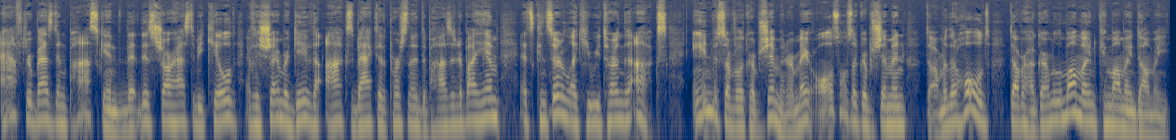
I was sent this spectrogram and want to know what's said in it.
after Beis Din Paskin, that this shar has to be killed, if the shimer gave the ox back to the person that deposited by him, it's considered like he returned the ox. And Visavalak Rab Shimon, Rav Meir also holds like Rab Shimon, the Amar that holds, Davar Dami,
